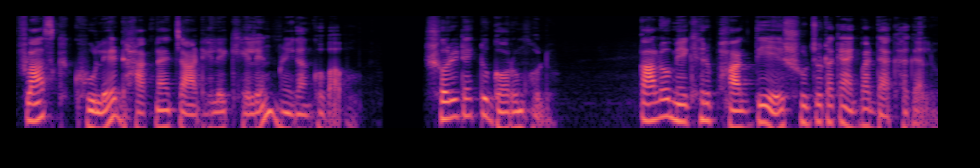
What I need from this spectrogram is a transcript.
ফ্লাস্ক খুলে ঢাকনায় চা ঢেলে খেলেন মৃগাঙ্কবাবু। শরীরটা একটু গরম হলো। কালো মেঘের ফাঁক দিয়ে সূর্যটাকে একবার দেখা গেল।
